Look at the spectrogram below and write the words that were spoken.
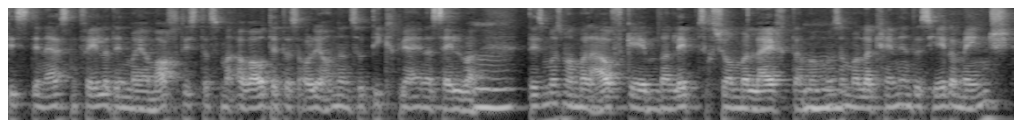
das, den ersten Fehler, den man ja macht, ist, dass man erwartet, dass alle anderen so tickt wie einer selber. Mhm. Das muss man mal aufgeben, dann lebt es sich schon mal leichter. Man mhm. muss einmal erkennen, dass jeder Mensch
